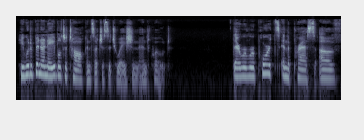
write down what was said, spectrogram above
He would have been unable to talk in such a situation, end quote. There were reports in the press of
